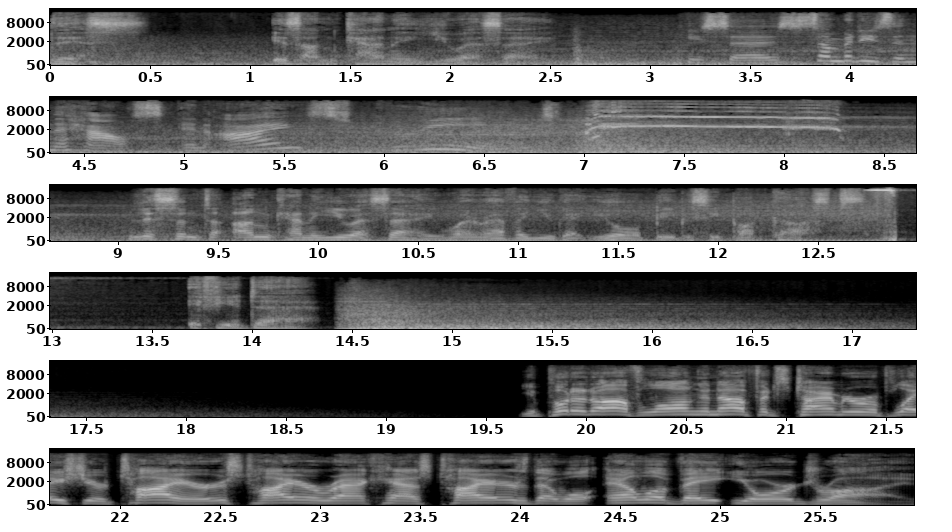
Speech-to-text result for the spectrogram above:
This is Uncanny USA. He says, Somebody's in the house, and I screamed. Listen to Uncanny USA wherever you get your BBC podcasts, if you dare. You put it off long enough, it's time to replace your tires. Tire Rack has tires that will elevate your drive.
